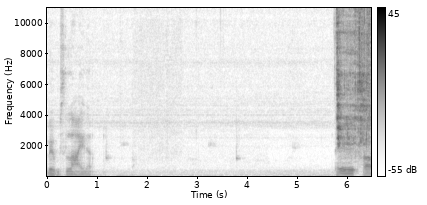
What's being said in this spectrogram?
เริ่มสลายแล้วเทไข่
